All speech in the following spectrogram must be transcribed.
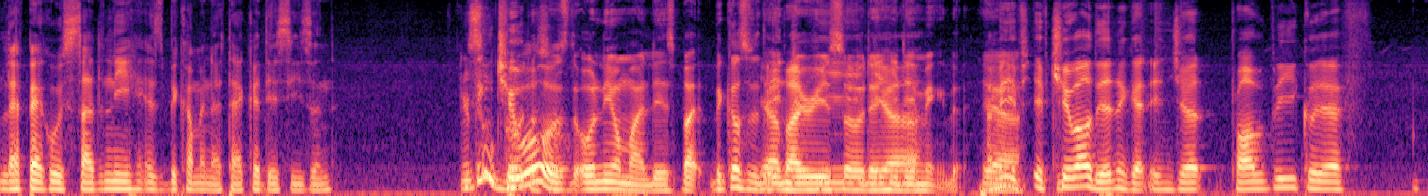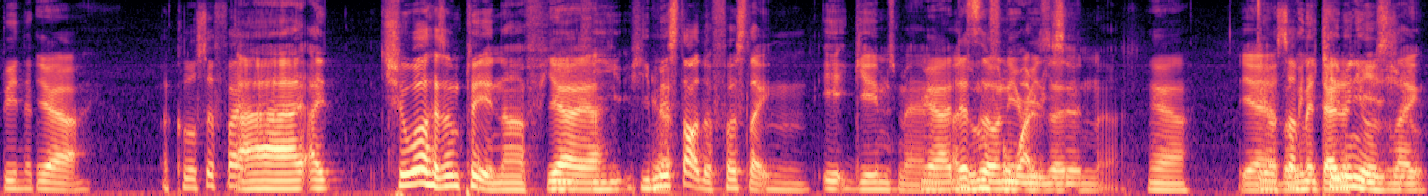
left back who suddenly has become an attacker this season. I think so Chilwell was the only on my list, but because of the Yeah, injury, he- so then yeah. he didn't make the. Yeah. I mean, if if Chilwell didn't get injured, probably could have been a, yeah. a closer fight. Uh, I Chilwell hasn't played enough. He, Yeah, yeah. He, he Yeah. missed out the first like Mm. eight games, man. Yeah, I that's don't the know only for what reason. uh, Yeah. yeah, but when he came in, he was issue. like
